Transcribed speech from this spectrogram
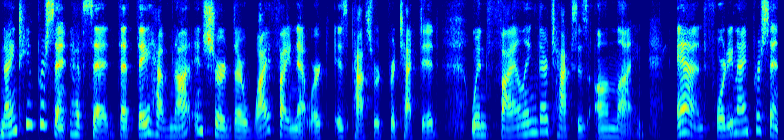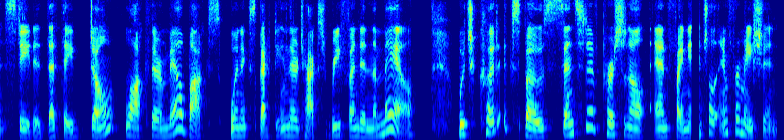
19% have said that they have not ensured their Wi Fi network is password protected when filing their taxes online, and 49% stated that they don't lock their mailbox when expecting their tax refund in the mail, which could expose sensitive personal and financial information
